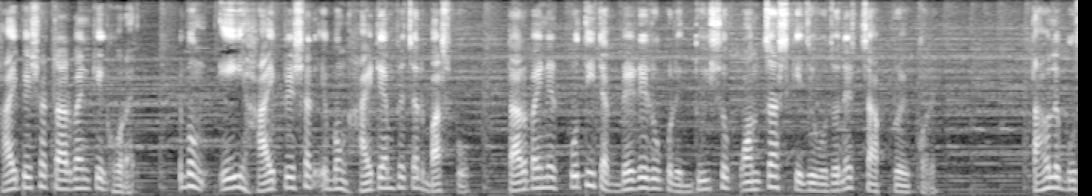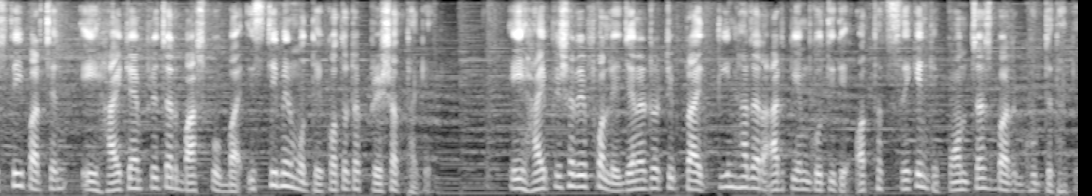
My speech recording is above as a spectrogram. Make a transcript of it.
হাই প্রেশার টারবাইনকে ঘোরায় এবং এই হাই প্রেশার এবং হাই টেম্পারেচার বাষ্প টারবাইনের প্রতিটা ব্লেডের উপরে দুইশো পঞ্চাশ কেজি ওজনের চাপ প্রয়োগ করে। তাহলে বুঝতেই পারছেন এই হাই টেম্পারেচার বাষ্প বা স্টিমের মধ্যে কতটা প্রেশার থাকে। এই হাই প্রেশারের ফলে জেনারেটরটি প্রায় তিন হাজার আরপিএম গতিতে অর্থাৎ সেকেন্ডে পঞ্চাশ বার ঘুরতে থাকে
